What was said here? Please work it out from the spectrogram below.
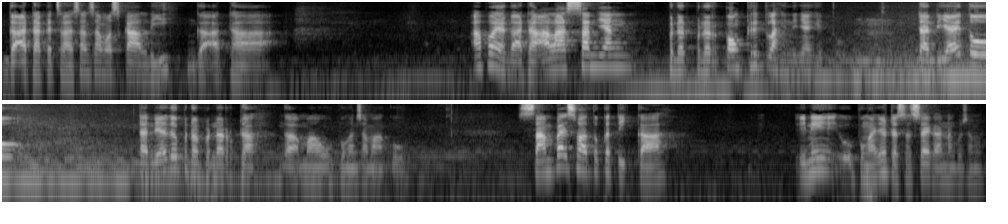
nggak ada kejelasan sama sekali, nggak ada apa ya, nggak ada alasan yang benar-benar konkret lah intinya gitu. Dan dia itu dan dia itu benar-benar udah nggak mau hubungan sama aku. Sampai suatu ketika ini hubungannya udah selesai kan aku sama.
